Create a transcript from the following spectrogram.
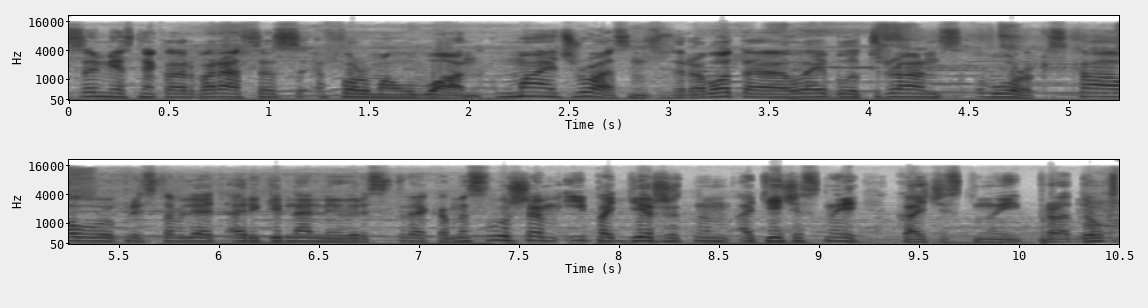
совместная коллаборация с Formal One. My Trust, работа лейбла Trans Works How представляет оригинальную версию трека. Мы слушаем и поддержит нам отечественный качественный продукт.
